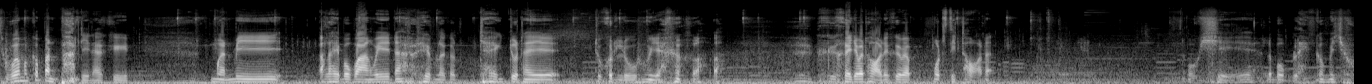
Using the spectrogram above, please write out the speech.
ถือว่ามันก็ปันปัดดีนะคือ เหมือนมีอะไรมาวางไว้หน้าเทมแล้วก็แจ้งจุดให้ทุกคนรู้อย่างเงี้ยคือใครจะมาถอดนี่คือแบบหมดสิทธิ์ถอดอะโอเค ระบบแรงก็ไม่อยู่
